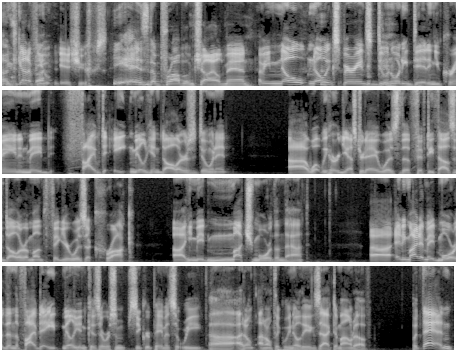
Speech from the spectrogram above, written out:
he's got a few issues. He is the problem child, man. I mean, no no experience doing what he did in Ukraine and made five to eight million dollars doing it. Uh, what we heard yesterday was the fifty thousand dollar a month figure was a crock. Uh, he made much more than that, uh, and he might have made more than the five to eight million because there were some secret payments that we uh, I don't I don't think we know the exact amount of. But then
